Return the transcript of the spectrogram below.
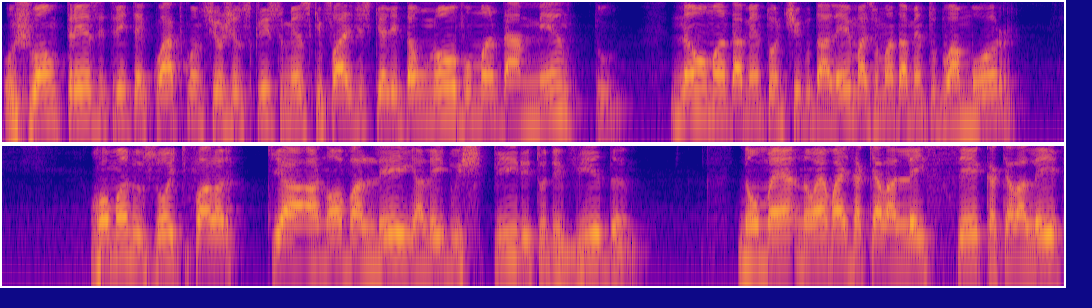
O João 13, 34, quando o Senhor Jesus Cristo mesmo que fala, diz que ele dá um novo mandamento, não o mandamento antigo da lei, mas o mandamento do amor. Romanos 8 fala que a, a nova lei, a lei do espírito de vida, não é, não é mais aquela lei seca, aquela lei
